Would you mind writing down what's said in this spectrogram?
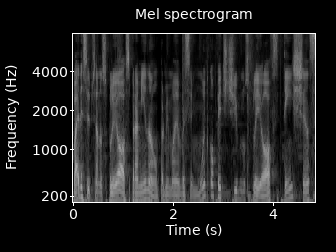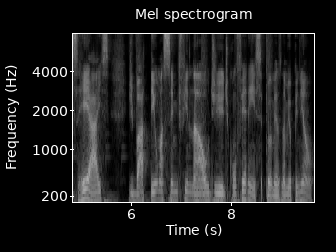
Vai decepcionar nos playoffs? Para mim não. Para mim Miami vai ser muito competitivo nos playoffs e tem chances reais de bater uma semifinal de, de conferência, pelo menos na minha opinião.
